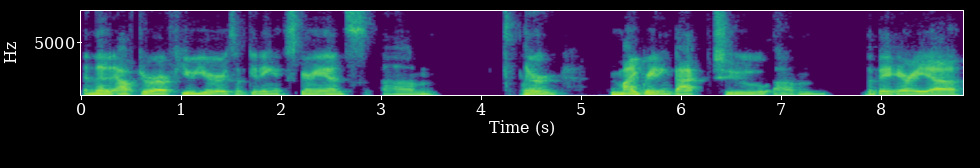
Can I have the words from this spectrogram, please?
And then after a few years of getting experience, um, they're migrating back to um, the Bay Area,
